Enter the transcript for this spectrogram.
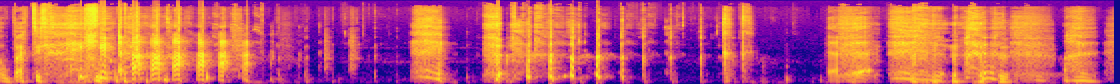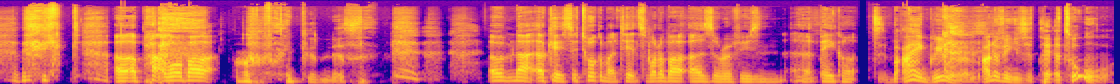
oh, back to uh, appa- what about oh my goodness. um nah okay so talking about tits what about us refusing uh, pay cut But I agree with him. I don't think he's a tit at all.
